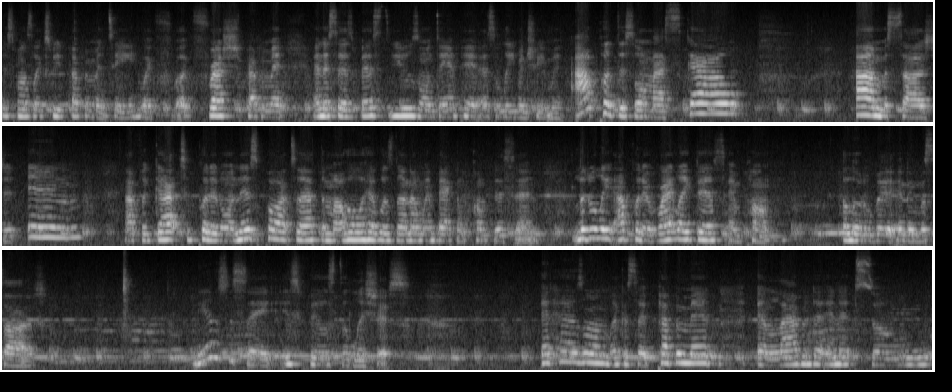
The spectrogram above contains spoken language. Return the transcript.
It smells like sweet peppermint tea, like like fresh peppermint, and it says best used on damp hair as a leave-in treatment. I put this on my scalp. I massaged it in. I forgot to put it on this part, so after my whole head was done, I went back and pumped this in. Literally, I put it right like this and pump a little bit and then massage. Needless to say, it feels delicious. It has, um, like I said, peppermint and lavender in it, so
